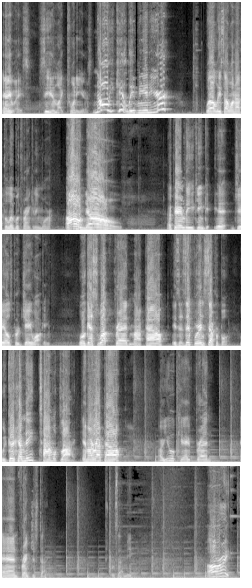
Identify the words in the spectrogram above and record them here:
Anyways, see you in like 20 years. No, you can't leave me in here! Well, at least I won't have to live with Frank anymore. Oh no! Apparently you can get jailed for jaywalking. Well, guess what, Fred, my pal? It's as if we're inseparable. With good company, time will fly. Am I right, pal? Are you okay, Fred? And Frank just died. Was that me? Alright.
